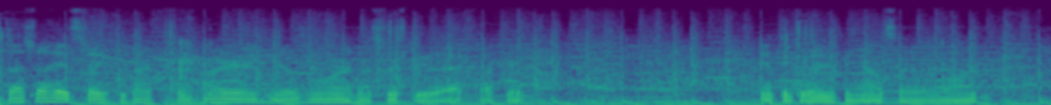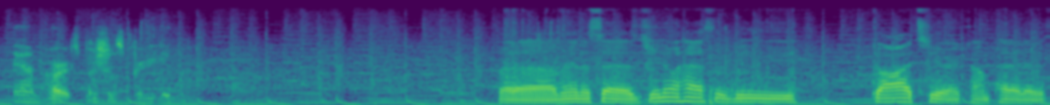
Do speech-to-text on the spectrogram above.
Special hits 25% harder and heals more. Let's just do that. Fuck it. Can't think of anything else I would want. Damn, hard special's pretty good. But uh, Amanda says, Juno has to be god tier and competitive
